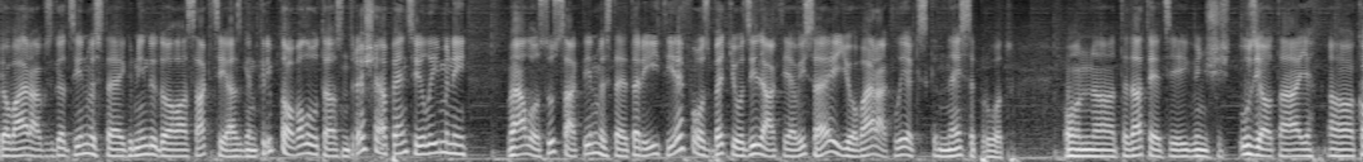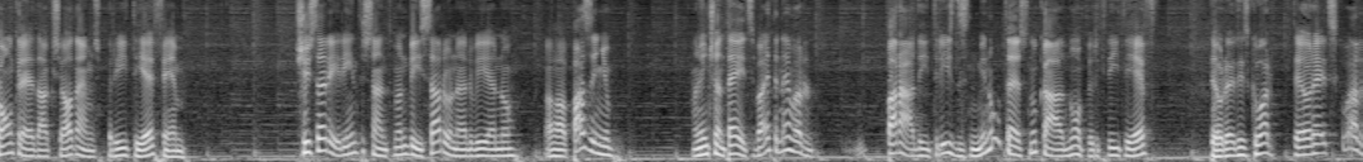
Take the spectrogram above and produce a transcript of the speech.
jau vairākus gadus investēju gan individuālās akcijās, gan kriptovalūtās un trešajā pensiju līmenī. Vēlos uzsākt investēt arī ETF-os, bet jo dziļāk tajā visā eju, jo vairāk liekas, ka nesaprotu. Un uh, tad, attiecīgi, viņš uzjautāja uh, konkrētākus jautājumus par ITF-iem. Šis arī ir interesants. Man bija saruna ar vienu uh, paziņu, un viņš man teica, vai te nevar parādīt 30 minūtēs, nu, kā nopirkt ITF. Teorētiski var. Teorētiski var.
